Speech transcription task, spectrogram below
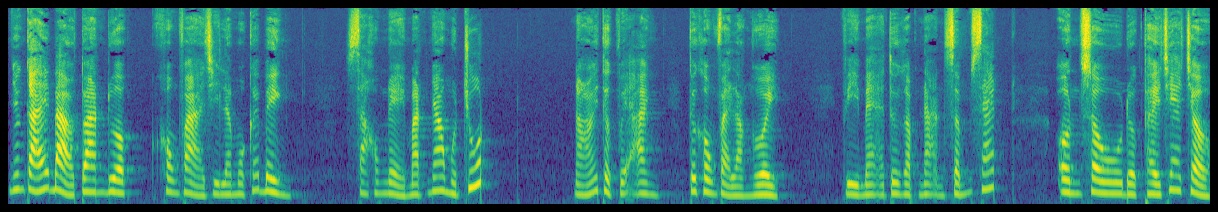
những cái bảo toàn được Không phải chỉ là một cái bình. Sao không nể mặt nhau một chút? Nói thực với anh, Tôi không phải là người. Vì mẹ tôi gặp nạn sấm sét Ơn sâu được thầy che chở.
